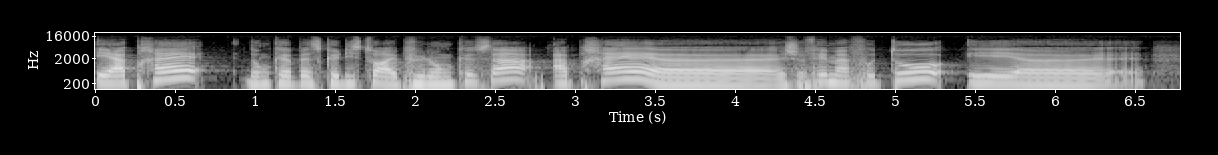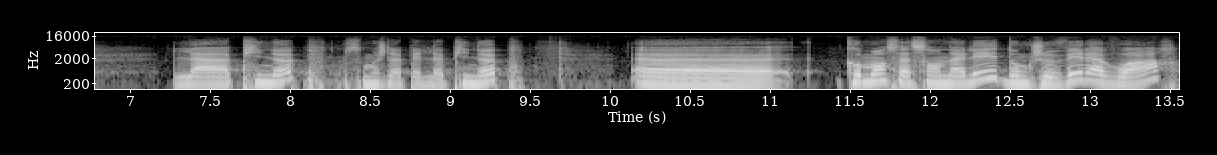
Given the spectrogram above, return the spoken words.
Et après, donc euh, parce que l'histoire est plus longue que ça, après, euh, je fais ma photo et la pin-up, moi je l'appelle la pin-up, euh, commence à s'en aller, donc je vais la voir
